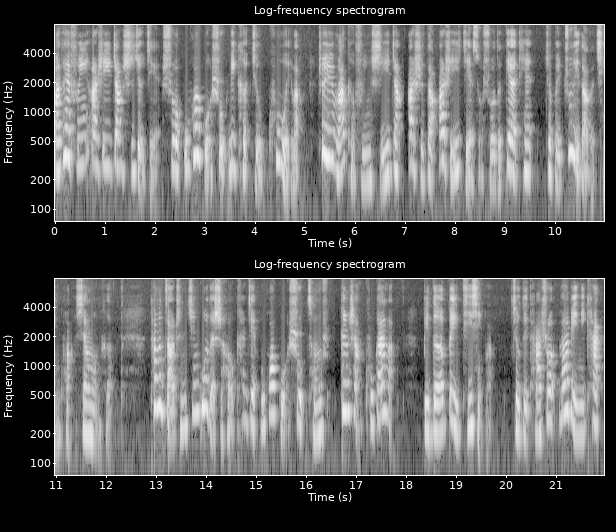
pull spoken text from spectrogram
马太福音二十一章十九节说，无花果树立刻就枯萎了。这与马可福音十一章二十到二十一节所说的第二天就被注意到的情况相吻合。他们早晨经过的时候，看见无花果树从根上枯干了。彼得被提醒了，就对他说：“拉比，你看，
